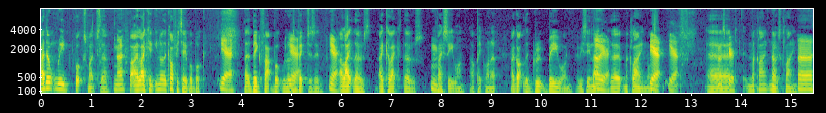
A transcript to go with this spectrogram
I don't read books much though, No. but I like it. You know the coffee table book, Yeah. like a big fat book with loads Yeah. of pictures in. Yeah. I like those. I collect those. If Mm. I see one, I'll pick one up. I got the Group B one. Have you seen that? Oh, yeah. The McKlein one. Yeah. Yeah. Uh, That's good. McKlein? No, it's Klein. Uh,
